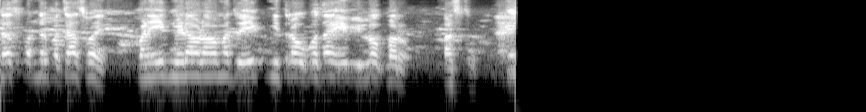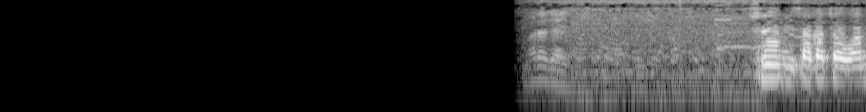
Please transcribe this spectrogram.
દસ, પંદર, પચાસ હોય, પણ એક મેળાવડામાં જો એક મિત્ર ઊભો થાય, એ વિલો ખરો. First Sri Bisaka Cawan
